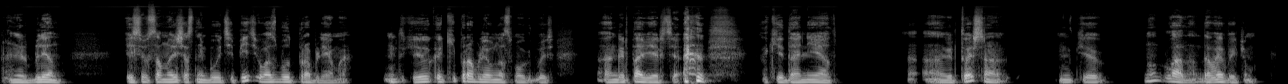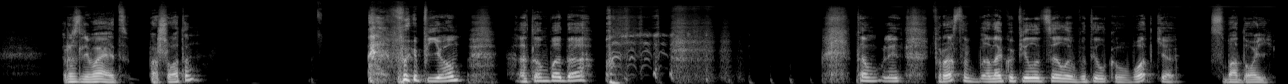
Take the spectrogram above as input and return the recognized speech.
Она говорит, блин, если вы со мной сейчас не будете пить, у вас будут проблемы. Мы такие, «Ну, какие проблемы у нас могут быть? Она говорит, поверьте. Такие, да нет. Она говорит, точно? Такие, ну, ладно, давай выпьем. Разливает по шотам. Мы пьем, а там вода. Там, блядь, просто она купила целую бутылку водки с водой.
